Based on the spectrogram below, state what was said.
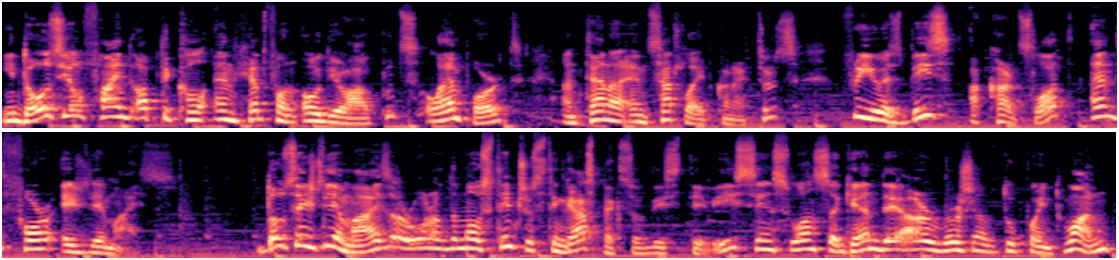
In those you'll find optical and headphone audio outputs, LAN port, antenna and satellite connectors, three USBs, a card slot and four HDMIs. Those HDMIs are one of the most interesting aspects of this TV, since once again they are version 2.1,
